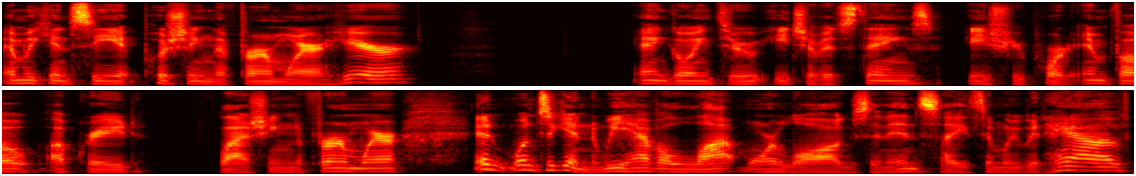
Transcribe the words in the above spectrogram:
And we can see it pushing the firmware here and going through each of its things, H report info, upgrade, flashing the firmware. And once again, we have a lot more logs and insights than we would have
